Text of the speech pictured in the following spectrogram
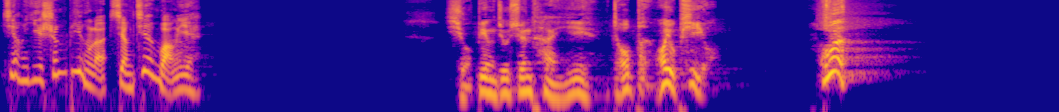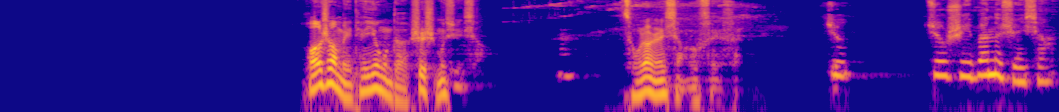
将医生病了，想见王爷。有病就宣太医，找本王有屁用？滚！皇上每天用的是什么熏香？总让人想入非非。就就是一般的熏香。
